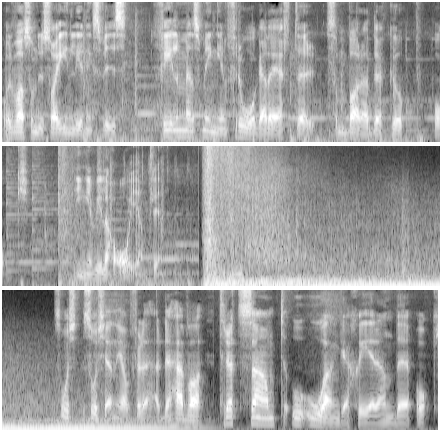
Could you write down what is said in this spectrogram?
Och det var som du sa inledningsvis. Filmen som ingen frågade efter, som bara dök upp och ingen ville ha egentligen. Så, så känner jag för det här. Det här var tröttsamt och oengagerande och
